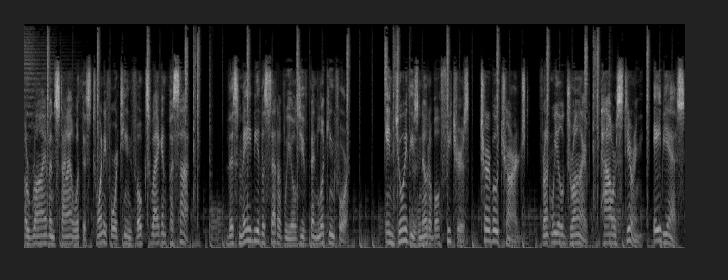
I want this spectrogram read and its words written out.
Arrive in style with this 2014 Volkswagen Passat. This may be the set of wheels you've been looking for. Enjoy these notable features, turbocharged, front-wheel drive, power steering, ABS,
